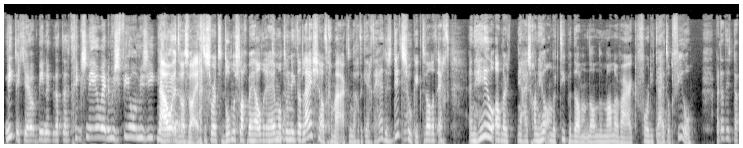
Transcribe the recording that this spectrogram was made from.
niet dat je binnen... Dat het ging sneeuwen en muziek, viel muziek. Nou, eh, het was wel echt een soort donderslag bij heldere hemel toen ik dat lijstje had gemaakt. Toen dacht ik echt, hè, dus dit zoek ik. Terwijl dat echt een heel ander, ja, hij is gewoon een heel ander type dan, dan de mannen waar ik voor die tijd op viel. Maar dat is dat,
